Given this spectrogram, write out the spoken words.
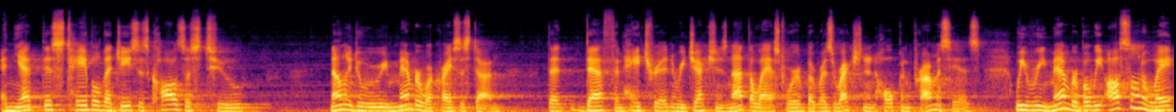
And yet, this table that Jesus calls us to, not only do we remember what Christ has done, that death and hatred and rejection is not the last word, but resurrection and hope and promise is. We remember, but we also, in a way,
